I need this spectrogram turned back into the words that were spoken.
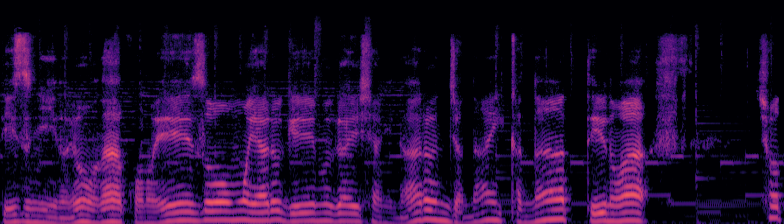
ディズニーのようなこの映像もやるゲーム会社になるんじゃないかなっていうのは、ちょっ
